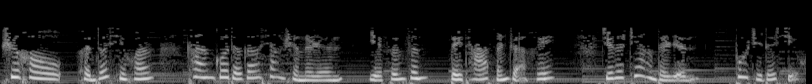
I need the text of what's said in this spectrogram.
事后，很多喜欢看郭德纲相声的人也纷纷对他粉转黑，觉得这样的人不值得喜欢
